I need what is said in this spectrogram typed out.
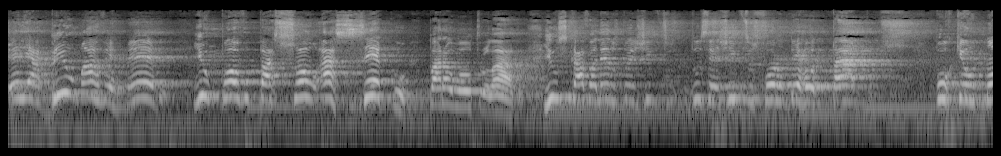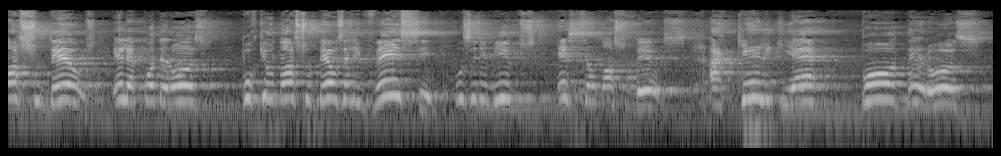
ele abriu o mar vermelho e o povo passou a seco para o outro lado. E os cavaleiros do Egito, dos egípcios foram derrotados, porque o nosso Deus, ele é poderoso, porque o nosso Deus ele vence os inimigos. Esse é o nosso Deus, aquele que é poderoso,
